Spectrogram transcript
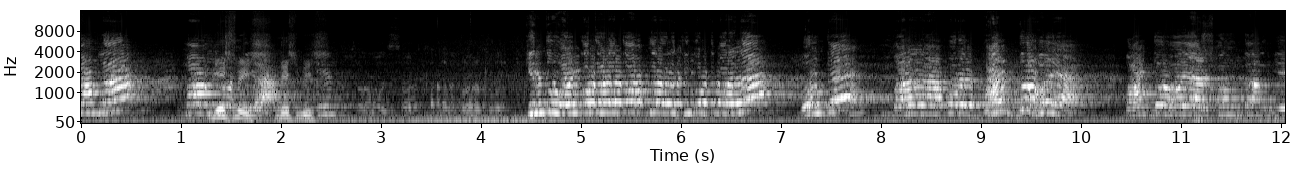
মামলা মামলা ডিসমিস ডিসমিস কিন্তু ওই কথাটা তো আপনারা কি করতে পারে না? বলতে পারে না পরে বাধ্য হয়ে বাধ্য হয়ে সন্তানকে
